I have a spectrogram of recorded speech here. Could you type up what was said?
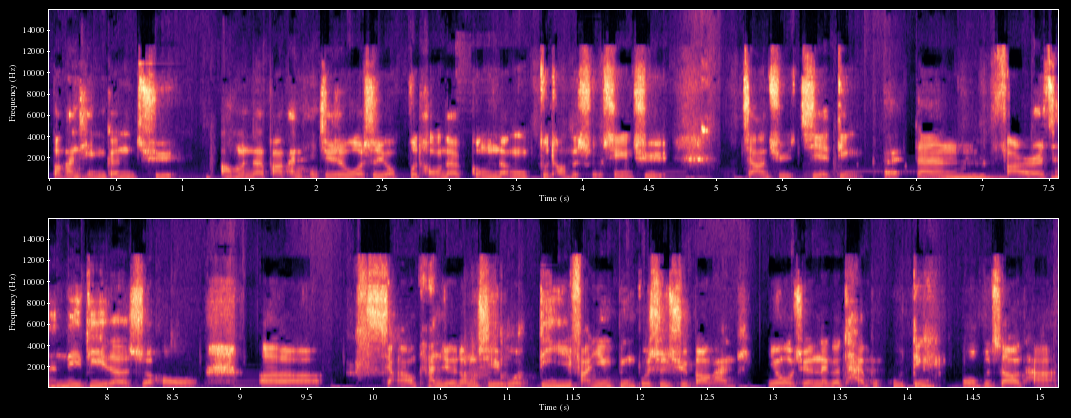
报刊亭跟去澳门的报刊亭，其实我是有不同的功能、不同的属性去。这样去界定，对，但反而在内地的时候，呃，想要看这些东西，我第一反应并不是去报刊亭，因为我觉得那个太不固定，我不知道它，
